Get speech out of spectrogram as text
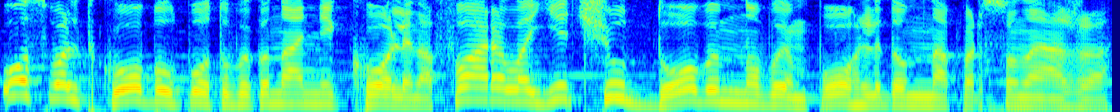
Освальд Коблпот у виконанні Коліна Фаррела є чудовим новим поглядом на персонажа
